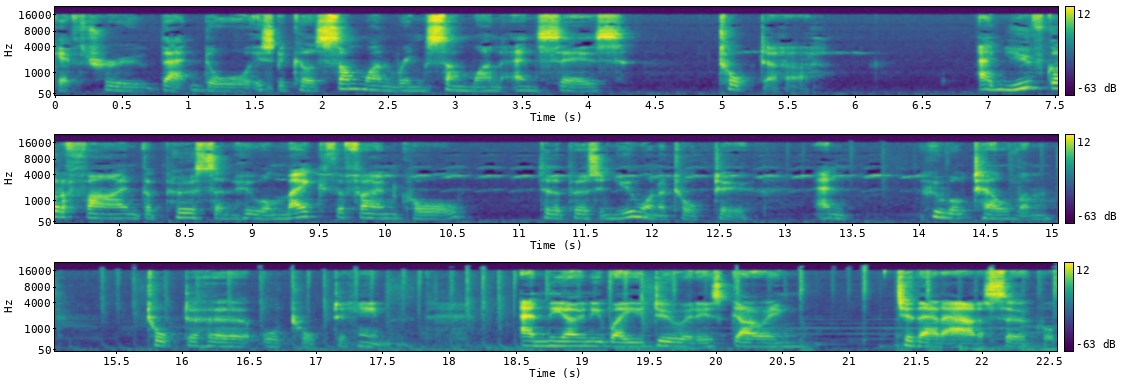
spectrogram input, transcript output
get through that door is because someone rings someone and says, Talk to her. And you've got to find the person who will make the phone call to the person you want to talk to and who will tell them, talk to her or talk to him and the only way you do it is going to that outer circle.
